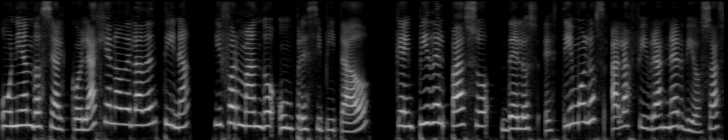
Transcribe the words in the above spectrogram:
uniéndose al colágeno de la dentina y formando un precipitado que impide el paso de los estímulos a las fibras nerviosas,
